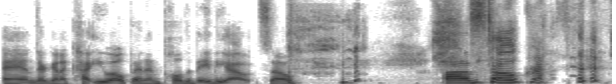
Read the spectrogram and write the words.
and they're gonna cut you open and pull the baby out. So um so graphic.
